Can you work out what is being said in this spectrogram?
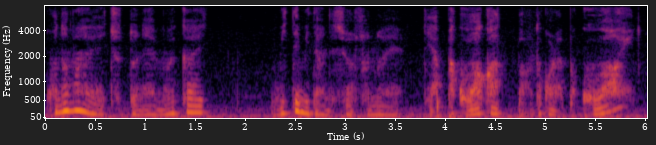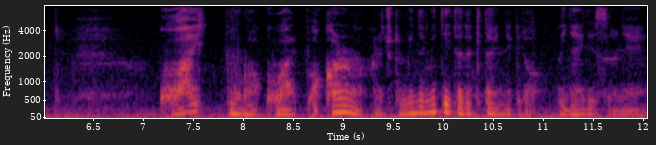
この前ちょっとねもう一回見てみたんですよその絵。やっぱ怖かった。だからやっぱ怖い。怖いものは怖い。わからない。あれちょっとみんな見ていただきたいんだけど見ないですよね。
